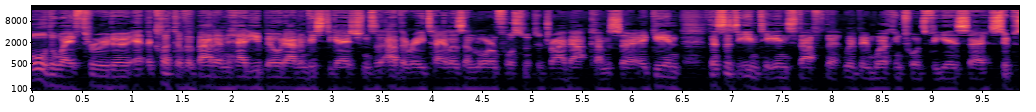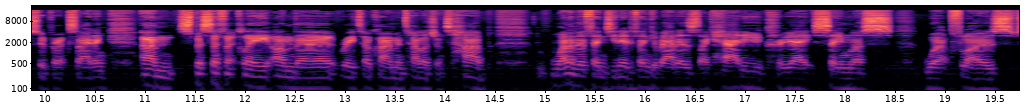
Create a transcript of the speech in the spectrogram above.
all the way through to at the click of a button, how do you build out investigations at other retailers and law enforcement to drive outcomes. So again, this is end to end stuff that we've been working towards for years. So super super exciting. Um, specifically on the retail crime intelligence hub, one of the things you need to think about is like how do you create seamless workflows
